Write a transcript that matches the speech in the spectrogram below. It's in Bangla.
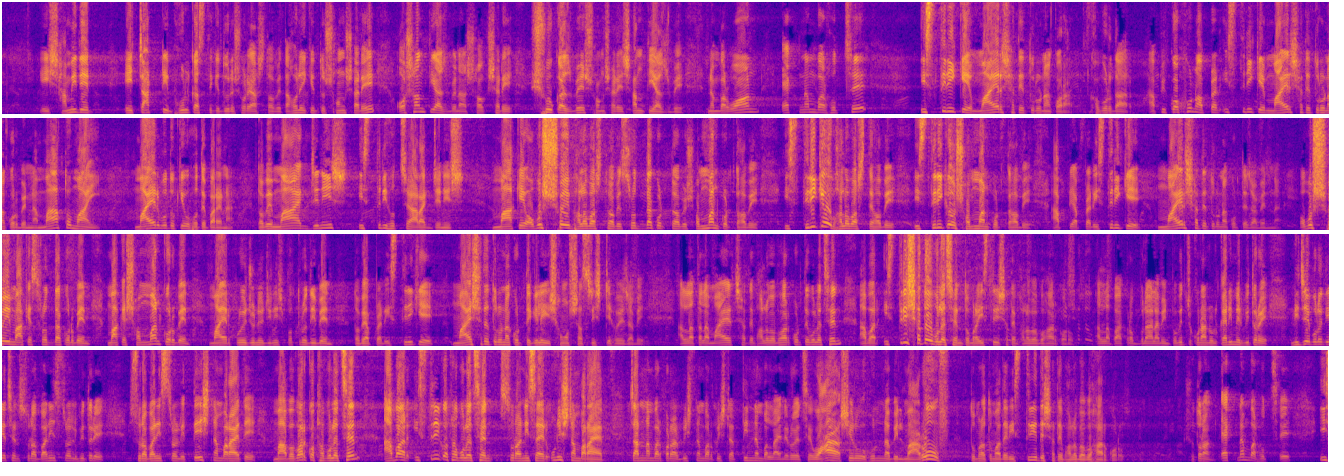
এই স্বামীদের এই চারটি ভুল কাজ থেকে দূরে সরে আসতে হবে, তাহলেই কিন্তু সংসারে অশান্তি আসবে না, সংসারে সুখ আসবে, সংসারে শান্তি আসবে। নাম্বার ওয়ান এক নাম্বার হচ্ছে স্ত্রীকে মায়ের সাথে তুলনা করা। খবরদার, আপনি কখনো আপনার স্ত্রীকে মায়ের সাথে তুলনা করবেন না। মা তো মাই। মায়ের মতো কেউ হতে পারে না। তবে মা এক জিনিস, স্ত্রী হচ্ছে আর এক জিনিস। মাকে অবশ্যই ভালোবাসতে হবে, শ্রদ্ধা করতে হবে, সম্মান করতে হবে। স্ত্রীকেও ভালোবাসতে হবে, স্ত্রীকেও সম্মান করতে হবে। আপনি আপনার স্ত্রীকে মায়ের সাথে তুলনা করতে যাবেন না। অবশ্যই মাকে শ্রদ্ধা করবেন, মাকে সম্মান করবেন, মায়ের প্রয়োজনীয় জিনিসপত্র দিবেন। তবে আপনার স্ত্রীকে মায়ের সাথে তুলনা করতে গেলেই সমস্যা সৃষ্টি হয়ে যাবে। আল্লাহ তালা মায়ের সাথে ভালো ব্যবহার করতে বলেছেন, আবার স্ত্রীর সাথেও বলেছেন, তোমরা স্ত্রীর সাথে ভালো ব্যবহার করো। আল্লাহ পাক রব্বুল আলমিন পবিত্র কোরআনুল কারিমের ভিতরে নিজে বলে দিয়েছেন, সুরা বানী ইসরায়েলের ভিতরে, সুরা বানী ইসরায়েলের তেইশ নম্বর আয়াতে মা বাবার কথা বলেছেন, আবার স্ত্রীর কথা বলেছেন সুরা নিসাইয়ের উনিশ নম্বর আয়াত। চার নম্বর পাড়ার বিশ নম্বর পৃষ্ঠার তিন নম্বর লাইনে রয়েছে, ওয়া শিরু হুন্না বিল মারুফ তোমরা তোমাদের স্ত্রীদের সাথে ভালো ব্যবহার করো। সুতরাং এক নাম্বার হচ্ছে,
